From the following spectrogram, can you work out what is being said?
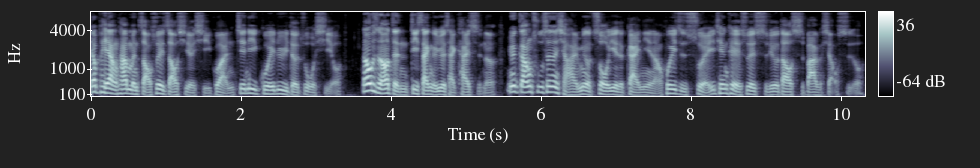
要培养他们早睡早起的习惯，建立规律的作息哦。那为什么要等第三个月才开始呢？因为刚出生的小孩没有昼夜的概念啊，会一直睡，一天可以睡十六到十八个小时哦。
